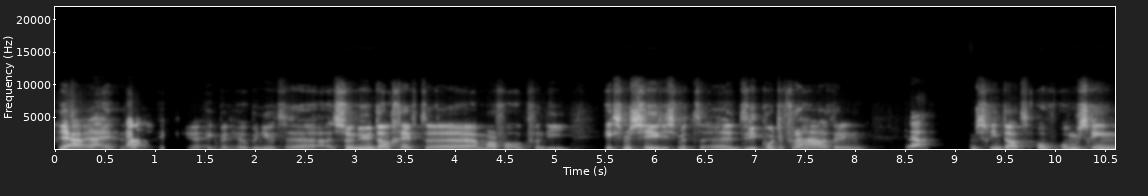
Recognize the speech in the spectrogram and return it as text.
ja, ja, ja. Ik, eh, ik ben heel benieuwd. Eh, zo nu en dan geeft eh, Marvel ook van die X-Men-series met eh, drie korte verhalen erin. Ja, Misschien dat. Of, of misschien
